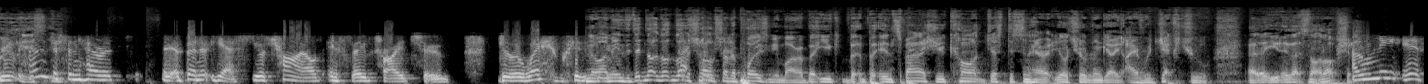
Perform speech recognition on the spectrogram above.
Really? You can disinherit, uh, yes, your child if they've tried to do away with No, you. I mean, the, not, not, not the child trying to poison you, Myra, but, you, but, but in Spanish, you can't just disinherit your children going, I reject you. Uh, you that's not an option. Only if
